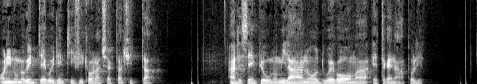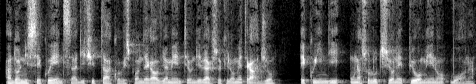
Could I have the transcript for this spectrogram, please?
Ogni numero intero identifica una certa città. Ad esempio 1 Milano, 2 Roma e 3 Napoli. Ad ogni sequenza di città corrisponderà ovviamente un diverso chilometraggio e quindi una soluzione più o meno buona.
